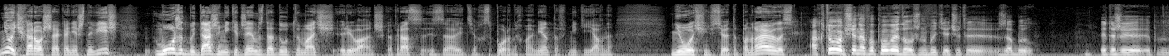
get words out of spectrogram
Не очень хорошая, конечно, вещь. Может быть, даже Микки Джеймс дадут матч-реванш, как раз из-за этих спорных моментов. Микки явно не очень все это понравилось. А кто вообще на ППВ должен быть, я что-то забыл. Это же э,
